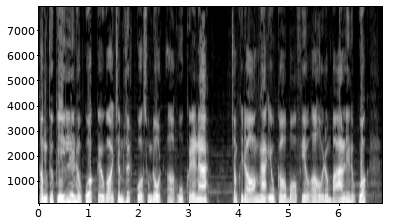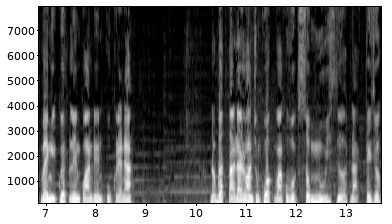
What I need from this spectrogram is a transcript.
Tổng thư ký Liên Hợp Quốc kêu gọi chấm dứt cuộc xung đột ở Ukraine. Trong khi đó, Nga yêu cầu bỏ phiếu ở Hội đồng Bảo an Liên Hợp Quốc về nghị quyết liên quan đến Ukraine. Động đất tại Đài Loan, Trung Quốc và khu vực sống núi giữa Đại Tây Dương.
